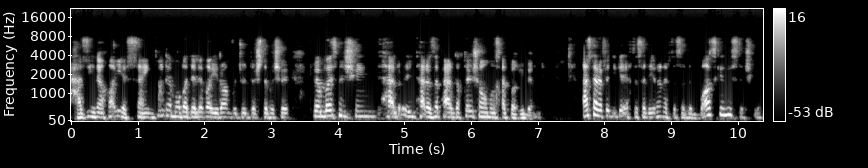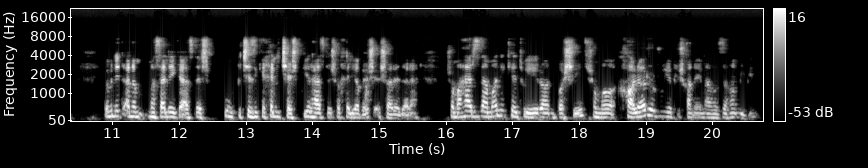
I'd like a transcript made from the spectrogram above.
هزینه های سنگین مبادله با ایران وجود داشته باشه که باعث میشه این, این تراز پرداخت های شما مثبت باقی بمونه. از طرف دیگه اقتصاد ایران اقتصاد باز که نیستش که. ببینید الان مسئله که هستش اون چیزی که خیلی چشمگیر هستش و خیلی بهش اشاره دارن. شما هر زمانی که توی ایران باشید شما کالا رو روی پیشخانه مغازه ها می‌بینید.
